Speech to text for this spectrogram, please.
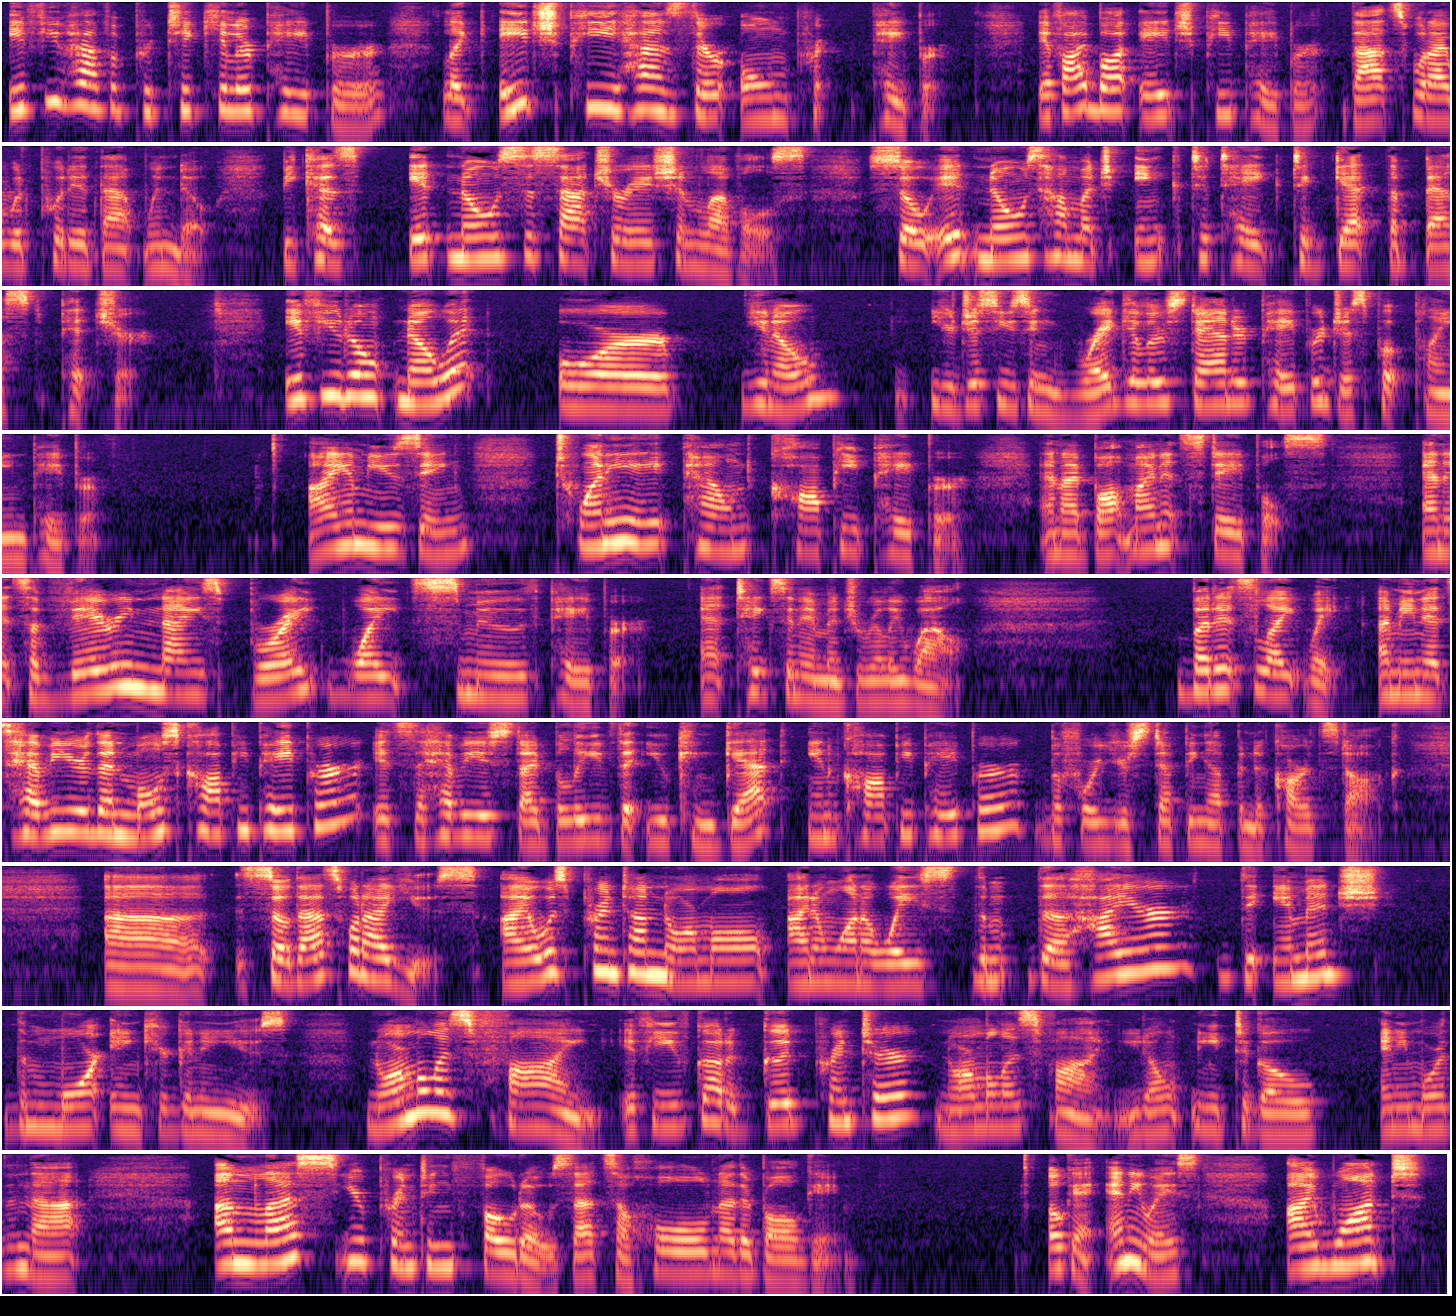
If you have a particular paper, like HP has their own paper. If I bought HP paper, that's what I would put in that window because it knows the saturation levels. So it knows how much ink to take to get the best picture. If you don't know it, or, you know, you're just using regular standard paper, just put plain paper. I am using 28 pound copy paper and I bought mine at Staples. And it's a very nice, bright white, smooth paper. And it takes an image really well but it's lightweight. I mean, it's heavier than most copy paper. It's the heaviest I believe that you can get in copy paper before you're stepping up into cardstock. Uh, so that's what I use. I always print on normal. I don't want to waste the the higher the image, the more ink you're going to use. Normal is fine. If you've got a good printer, normal is fine. You don't need to go any more than that. Unless you're printing photos. That's a whole nother ballgame. Okay, anyways, I want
